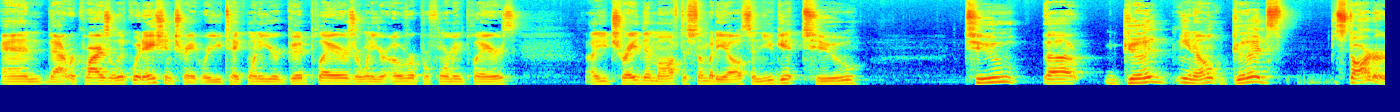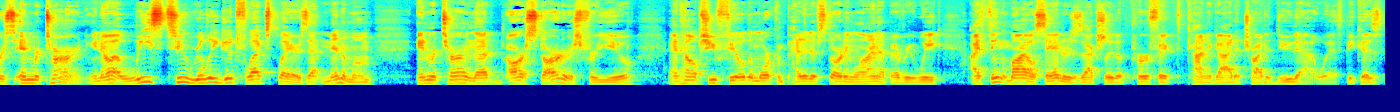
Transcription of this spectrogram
and that requires a liquidation trade where you take one of your good players or one of your overperforming players uh, you trade them off to somebody else and you get two two uh, good you know good starters in return you know at least two really good flex players at minimum in return that are starters for you and helps you field a more competitive starting lineup every week. I think Miles Sanders is actually the perfect kind of guy to try to do that with because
